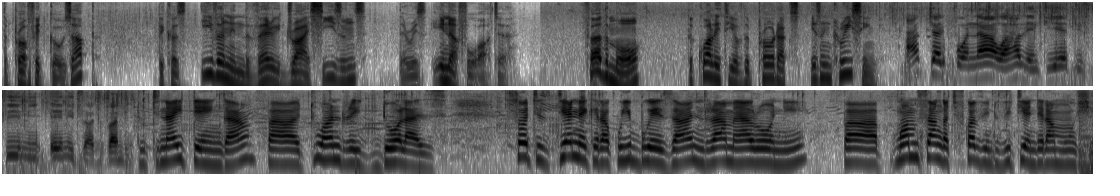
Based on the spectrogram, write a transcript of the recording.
The profit goes up because even in the very dry seasons there is enough water. Furthermore, the quality of the products is increasing. Actually, for now, I haven't yet seen any disadvantage. tutinaitenga pa 200 dollars so tiz- kuibweza kuyibweza ndalama ya roni pa mwamusanga chifukwa vinthu vitiyendera mushe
